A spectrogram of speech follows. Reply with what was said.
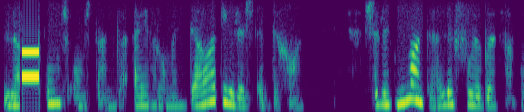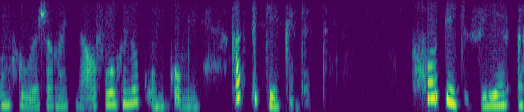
Laat ons ons dan beywer om in daardie rus in te gaan, sodat niemand hulle voorbeeld van ongehoorsaamheid navolg en ook omkom nie. Wat beteken dit? God het weer 'n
